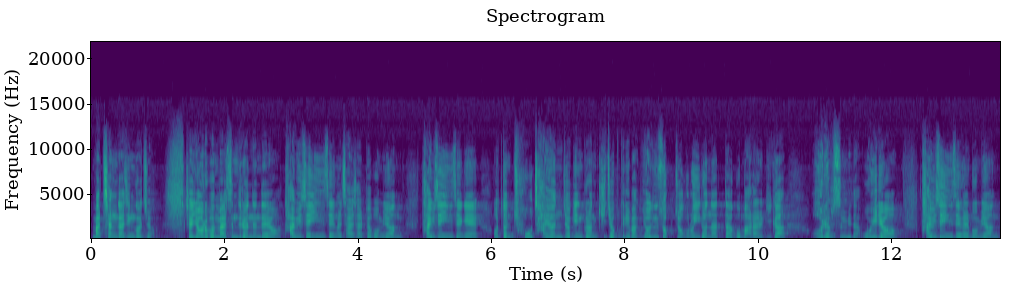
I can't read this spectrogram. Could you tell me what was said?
마찬가지인 거죠. 제가 여러 번 말씀드렸는데요. 다윗의 인생을 잘 살펴보면 다윗의 인생에 어떤 초자연적인 그런 기적들이 막 연속적으로 일어났다고 말하기가 어렵습니다. 오히려 다윗의 인생을 보면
